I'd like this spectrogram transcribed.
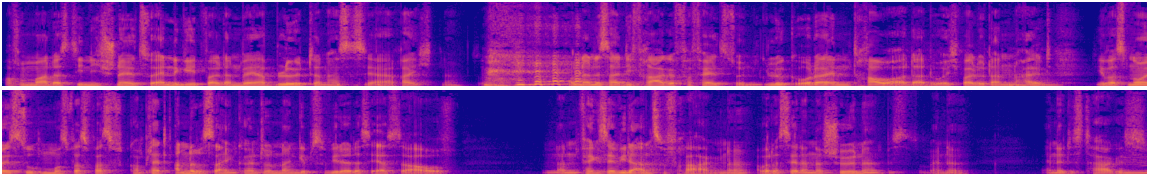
Hoffen wir mal, dass die nicht schnell zu Ende geht, weil dann wäre ja blöd, dann hast du es ja erreicht. Ne? So. Und dann ist halt die Frage, verfällst du in Glück oder in Trauer dadurch, weil du Mhm. dann halt dir was Neues suchen musst, was was komplett anderes sein könnte und dann gibst du wieder das Erste auf. Und dann fängst du ja wieder an zu fragen. Ne? Aber das ist ja dann das Schöne bis zum Ende, Ende des Tages.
